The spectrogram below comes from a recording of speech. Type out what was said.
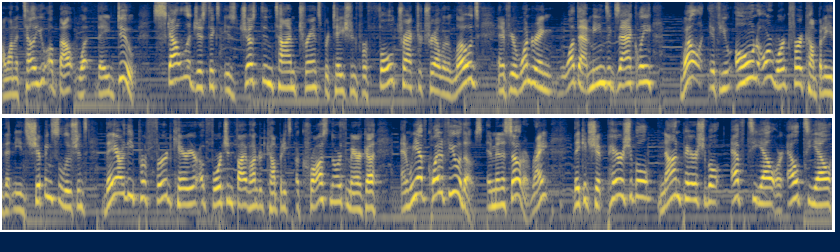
I want to tell you about what they do. Scout Logistics is just in time transportation for full tractor trailer loads, and if you're wondering what that means exactly, well, if you own or work for a company that needs shipping solutions, they are the preferred carrier of Fortune 500 companies across North America and we have quite a few of those in Minnesota, right? They can ship perishable, non perishable, FTL, or LTL,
